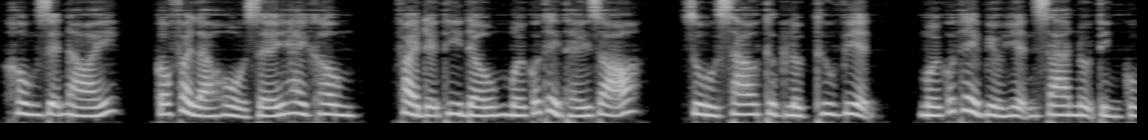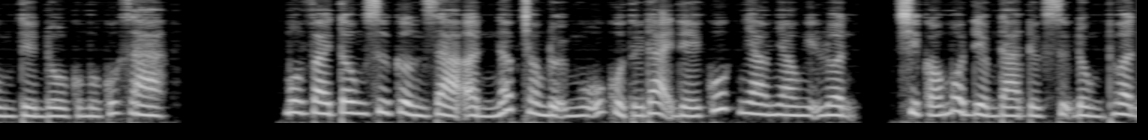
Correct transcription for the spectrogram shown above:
Không dễ nói, có phải là hổ giấy hay không, phải đợi thi đấu mới có thể thấy rõ, dù sao thực lực thư viện mới có thể biểu hiện ra nội tình cùng tiền đồ của một quốc gia. Một vài tông sư cường giả ẩn nấp trong đội ngũ của tứ đại đế quốc nhao nhao nghị luận, chỉ có một điểm đạt được sự đồng thuận,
